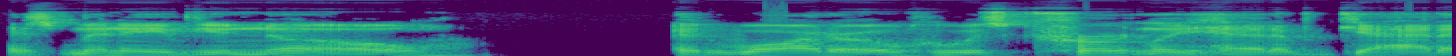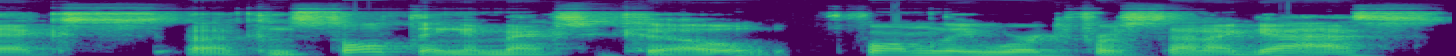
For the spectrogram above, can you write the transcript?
As many of you know, Eduardo, who is currently head of Gadex uh, Consulting in Mexico, formerly worked for Cenagas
